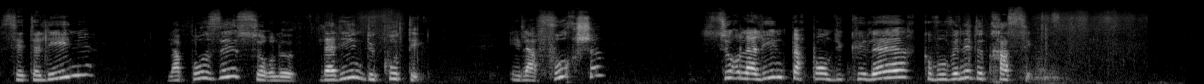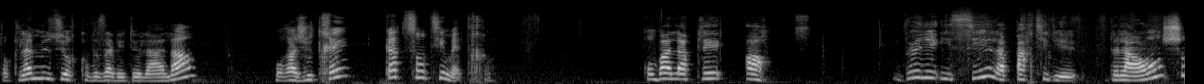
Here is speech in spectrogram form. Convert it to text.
cette ligne, la posez sur la ligne du côté et la fourche sur la ligne perpendiculaire que vous venez de tracer. Donc la mesure que vous avez de là à là, vous rajouterez 4 cm. On va l'appeler A. Venez ici, la partie de, de la hanche,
